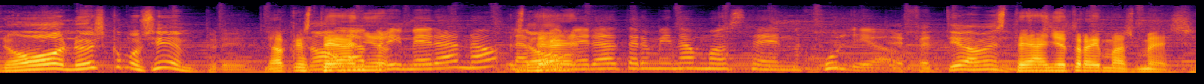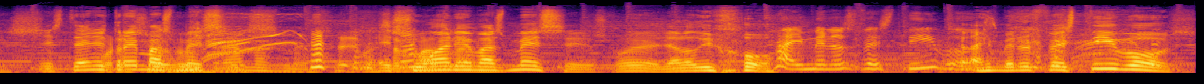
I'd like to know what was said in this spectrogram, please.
No, no es como siempre. No, que este La año. primera no, la No. primera terminamos en julio. Efectivamente. Este año trae más meses. Este año trae más meses. Es un año más meses. Joder, ya lo dijo. Hay menos festivos. Hay menos festivos.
